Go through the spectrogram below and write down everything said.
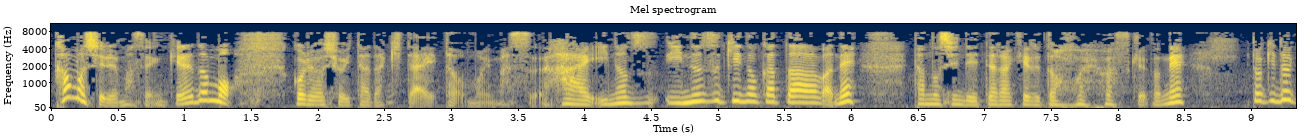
かもしれませんけれども、ご了承いただきたいと思います。はい、犬犬好きの方はね、楽しんでいただけると思いますけどね。時々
